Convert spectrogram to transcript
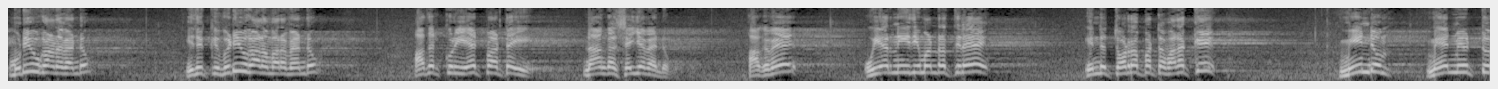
முடிவு காண வேண்டும். இதுக்கு விடிவு காலம் வர வேண்டும். அதற்குரிய ஏற்பாட்டை நாங்கள் செய்ய வேண்டும். ஆகவே உயர் நீதிமன்றத்திலே இன்று தொடரப்பட்ட வழக்கு மீண்டும் மேன்மீட்டு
